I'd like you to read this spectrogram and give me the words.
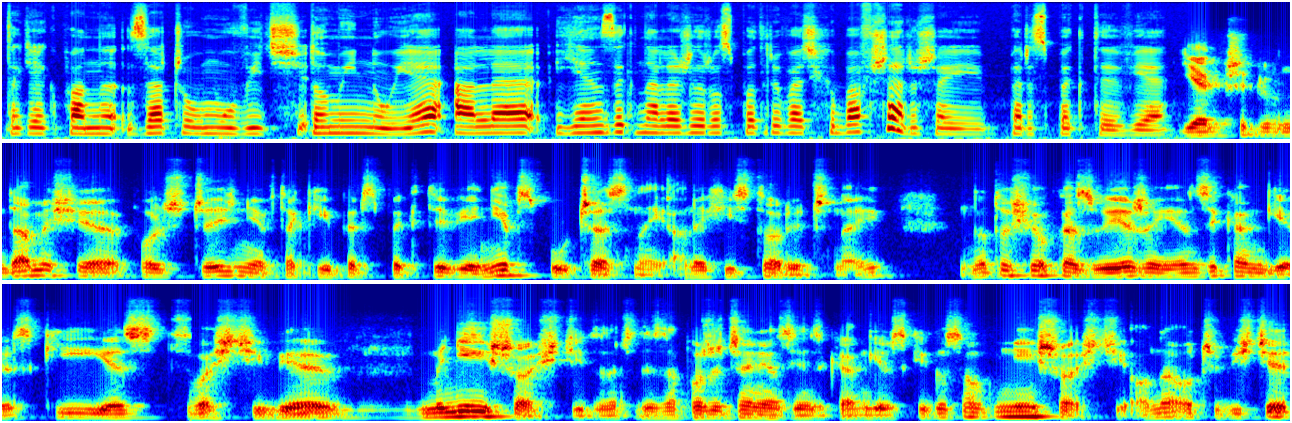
tak jak Pan zaczął mówić, dominuje, ale język należy rozpatrywać chyba w szerszym szerszej perspektywie. Jak przyglądamy się polszczyźnie w takiej perspektywie nie współczesnej, ale historycznej, no to się okazuje, że język angielski jest właściwie w mniejszości, to znaczy te zapożyczenia z języka angielskiego są w mniejszości. One oczywiście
